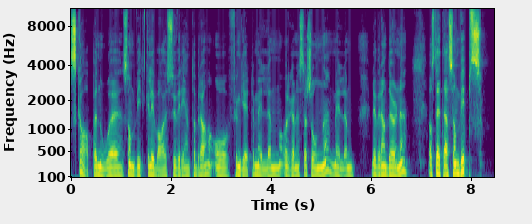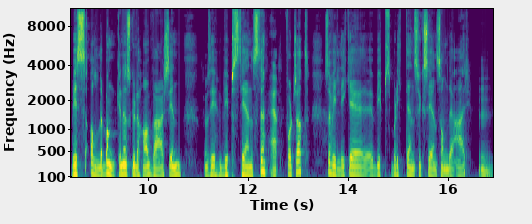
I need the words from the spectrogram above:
skape noe som virkelig var suverent og bra, og fungerte mellom organisasjonene, mellom leverandørene. Altså Dette er som VIPS. Hvis alle bankene skulle ha hver sin skal vi si, VIPS-tjeneste ja. fortsatt, så ville ikke VIPS blitt den suksessen som det er. Mm.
